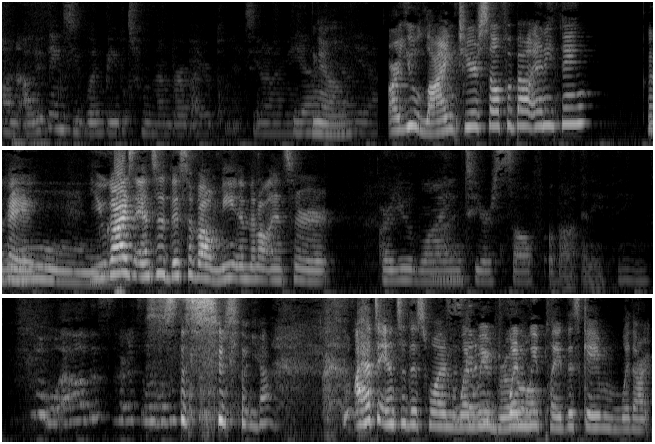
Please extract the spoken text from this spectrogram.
on other things, you wouldn't be able to remember about your plants. You know what I mean? Yeah. Yeah. Are you lying to yourself about anything? Okay. Ooh. You guys answered this about me, and then I'll answer. Are you lying to yourself about anything? Wow, this hurts a This is- this is- yeah. I had to answer this one This when we when we played this game with our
